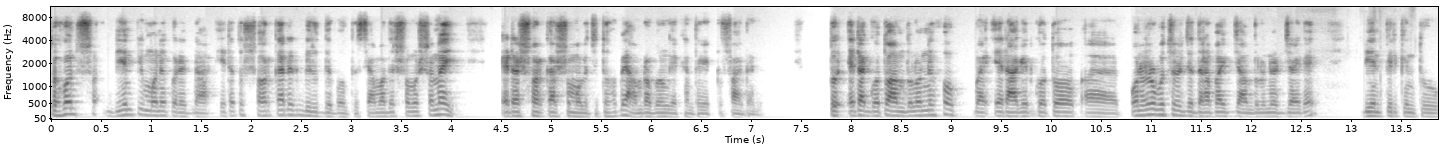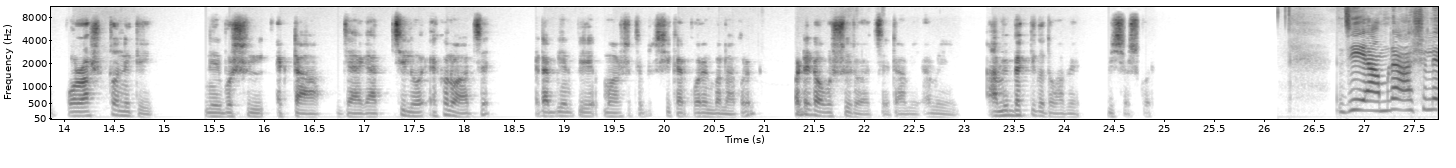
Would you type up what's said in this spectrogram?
তখন বিএনপি মনে করে, না, এটা তো সরকারের বিরুদ্ধে বলতেছে, আমাদের সমস্যা নাই, এটা সরকার সমালোচিত হবে, আমরা বরং এখান থেকে একটু ফায়দা নিই। তো এটা গত আন্দোলনে হোক বা এর আগের গত, আহ, পনেরো বছরের যে ধারাবাহিক যে আন্দোলনের জায়গায় বিএনপির কিন্তু পররাষ্ট্রনীতি নির্ভরশীল একটা জায়গা ছিল, এখনও আছে। এটা বিএনপি মহাসচিব স্বীকার করেন বা না করেন বাট এটা অবশ্যই রয়েছে, এটা আমি আমি আমি ব্যক্তিগতভাবে বিশ্বাস করি। জি, আমরা আসলে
